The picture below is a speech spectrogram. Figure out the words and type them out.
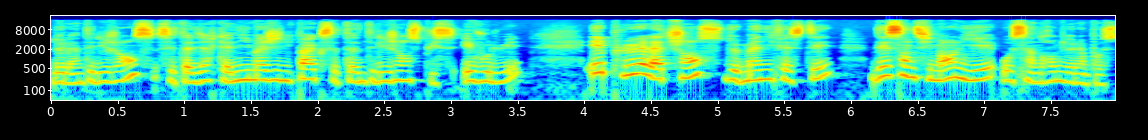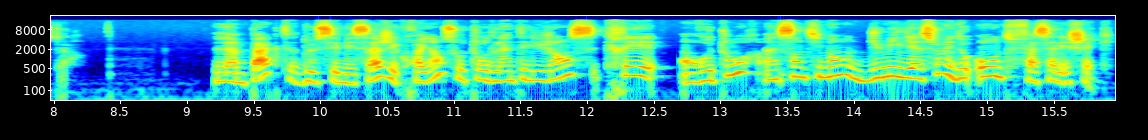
de l'intelligence, c'est-à-dire qu'elle n'imagine pas que cette intelligence puisse évoluer, et plus elle a de chance de manifester des sentiments liés au syndrome de l'imposteur. L'impact de ces messages et croyances autour de l'intelligence crée en retour un sentiment d'humiliation et de honte face à l'échec,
